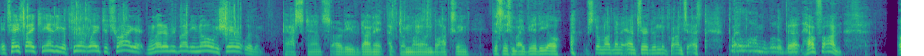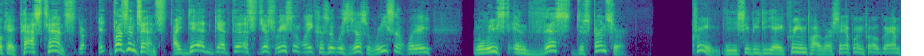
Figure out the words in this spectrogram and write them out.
It tastes like candy. I can't wait to try it and let everybody know and share it with them. Past tense, already done it. I've done my unboxing. This is my video. I'm still not going to enter it in the contest. Play along a little bit. Have fun. Okay, past tense, uh, present tense. I did get this just recently because it was just recently released in this dispenser cream, the CBDA cream, part of our sampling program.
